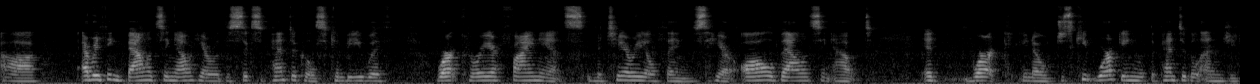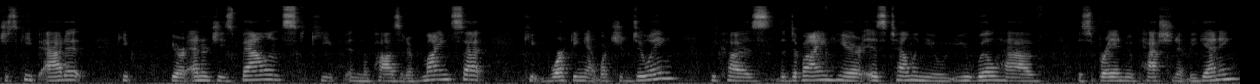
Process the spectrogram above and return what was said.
Uh, everything balancing out here with the Six of Pentacles can be with work, career, finance, material things here, all balancing out. It work, you know, just keep working with the Pentacle energy. Just keep at it. Keep your energies balanced. Keep in the positive mindset. Keep working at what you're doing because the divine here is telling you you will have this brand new passionate beginning,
